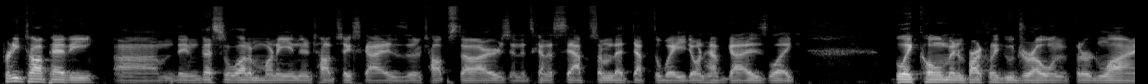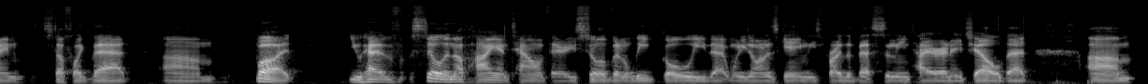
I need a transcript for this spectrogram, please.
pretty top heavy. Um, they invested a lot of money in their top six guys, their top stars, and it's kind of sapped some of that depth away. You don't have guys like Blake Coleman and Barclay Goodrow on the third line, stuff like that. Um, but you have still enough high end talent there. You still have an elite goalie that when he's on his game, he's probably the best in the entire NHL. That um,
